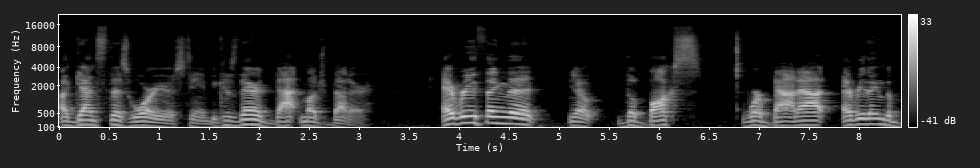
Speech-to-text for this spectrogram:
against this Warriors team because they're that much better. Everything that, you know, the Bucks were bad at, everything the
